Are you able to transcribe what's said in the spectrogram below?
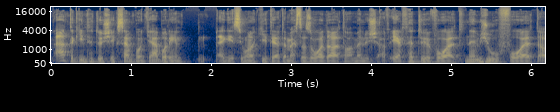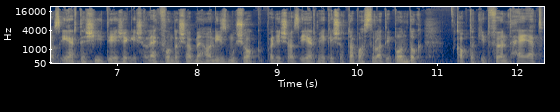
Áttekinthetőség szempontjából én egész jónak ítéltem ezt az oldalt, a menüsáv érthető volt, nem zsúfolt, az értesítések és a legfontosabb mechanizmusok, vagyis az érmék és a tapasztalati pontok kaptak itt fönt helyet.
